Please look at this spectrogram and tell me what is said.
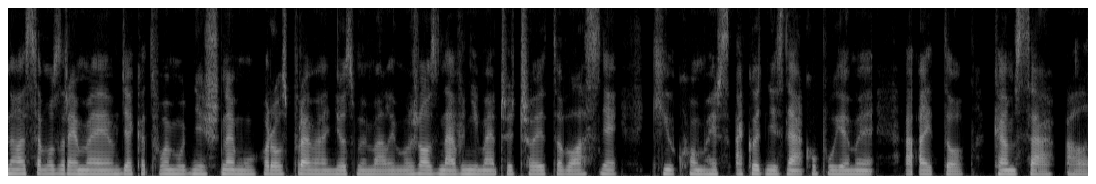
No a samozrejme, vďaka tvojmu dnešnému rozprávaniu sme mali možnosť navnímať, že čo je to vlastne Q-commerce, ako dnes nakupujeme a aj to, kam sa ale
